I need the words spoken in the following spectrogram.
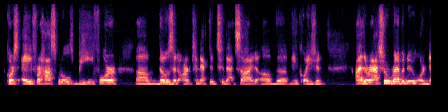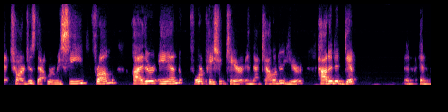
Of course, A for hospitals, B for um, those that aren't connected to that side of the, the equation. Either actual revenue or net charges that were received from either and for patient care in that calendar year. How did it dip? And, and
